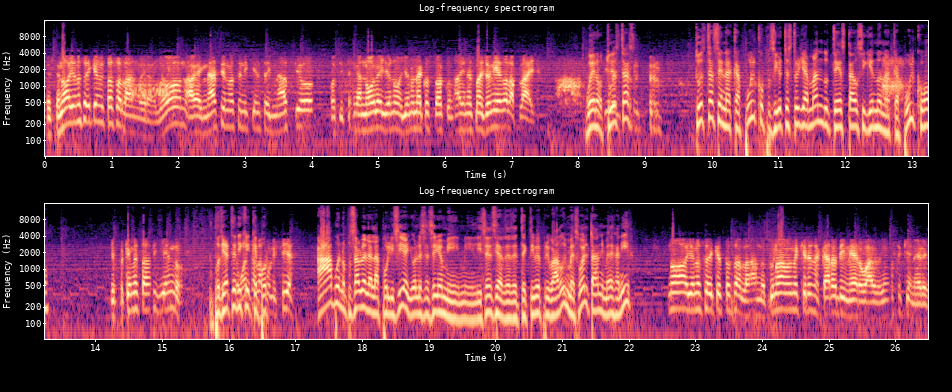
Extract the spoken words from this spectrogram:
Este, no, yo no sé de qué me estás hablando, mira. Yo, a Ignacio, no sé ni quién sea Ignacio, o si tenga novia, yo no, yo no me he acostado con nadie. Es más, yo ni he ido a la playa. Bueno, tú estás, tú estás en Acapulco, pues si yo te estoy llamando, te he estado siguiendo en Acapulco. ¿Y por qué me estás siguiendo? Pues ya te dije que la por... policía. Ah, bueno, pues háblale a la policía, yo les enseño mi, mi licencia de detective privado y me sueltan y me dejan ir. No, yo no sé de qué estás hablando. Tú nada más me quieres sacar dinero o algo. Yo no sé quién eres.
